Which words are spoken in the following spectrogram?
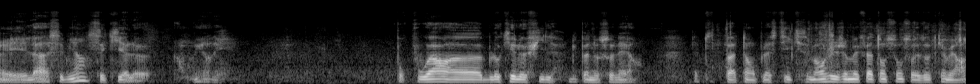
Et là, c'est bien, c'est qu'il y a le... Regardez. Pour pouvoir euh, bloquer le fil du panneau solaire. La petite patte en plastique. C'est marrant, j'ai jamais fait attention sur les autres caméras.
